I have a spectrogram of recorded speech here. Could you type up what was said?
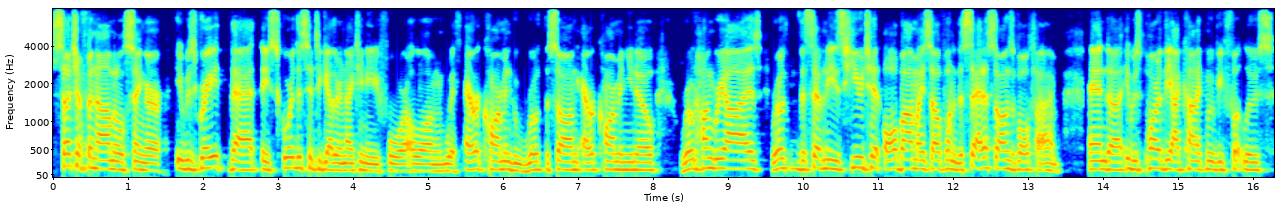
such a phenomenal singer. It was great that they scored this hit together in 1984, along with Eric Carmen, who wrote the song. Eric Carmen, you know, wrote Hungry Eyes, wrote the 70s huge hit All By Myself, one of the saddest songs of all time. And uh, it was part of the iconic movie Footloose.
